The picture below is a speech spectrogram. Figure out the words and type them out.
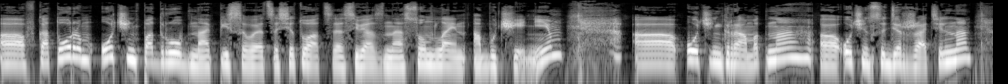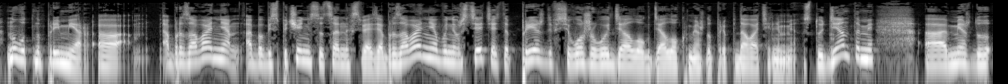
в котором очень подробно описывается ситуация, связанная с онлайн-обучением. А, очень грамотно, а, очень содержательно. Ну вот, например, образование, об обеспечении социальных связей. Образование в университете – это прежде всего живой диалог. Диалог между преподавателями студентами, между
